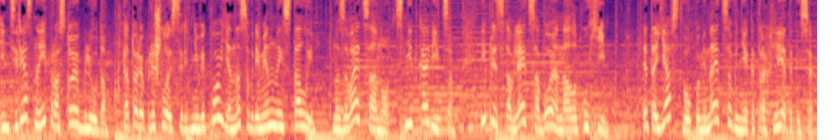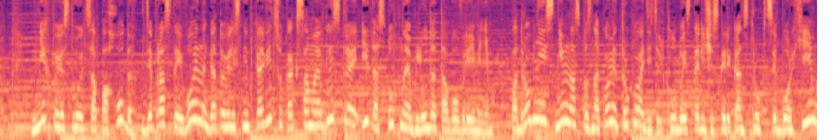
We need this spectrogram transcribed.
интересное и простое блюдо, которое пришло из средневековья на современные столы. Называется оно «снитковица» и представляет собой аналог ухи. Это явство упоминается в некоторых летописях. В них повествуется о походах, где простые воины готовили снитковицу как самое быстрое и доступное блюдо того времени. Подробнее с ним нас познакомит руководитель клуба исторической реконструкции «Борхейм»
